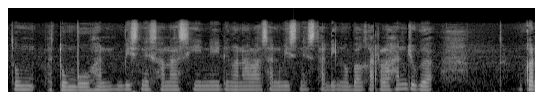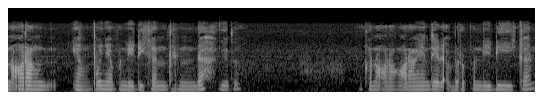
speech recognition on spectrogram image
tum eh, tumbuhan bisnis sana sini dengan alasan bisnis tadi ngebakar lahan juga bukan orang yang punya pendidikan rendah gitu. Bukan orang-orang yang tidak berpendidikan.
